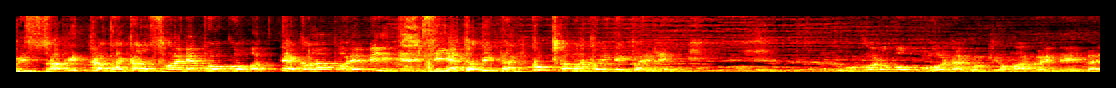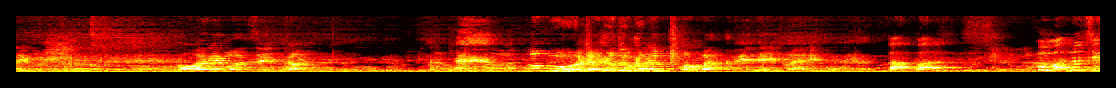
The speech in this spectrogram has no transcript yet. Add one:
ବିଶ୍ୱାମିତ୍ର ତାଙ୍କର ଶହେ ପୁଅକୁ ହତ୍ୟା କଲା ପରେ ବି ସିଏ ଯଦି ତାଙ୍କୁ କ୍ଷମା କରିଦେଇ ପାରିଲେ ତୁ କ'ଣ ମୋ ପୁଅଟାକୁ କ୍ଷମା କରିଦେଇ ପାରିବୁ ଘରେ ବସିଛ ମୋ ପୁଅଟାକୁ ତୁ କ'ଣ କ୍ଷମା କରିଦେଇ ପାରିବୁ ବାପା ମୁଁ ମାନୁଛି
